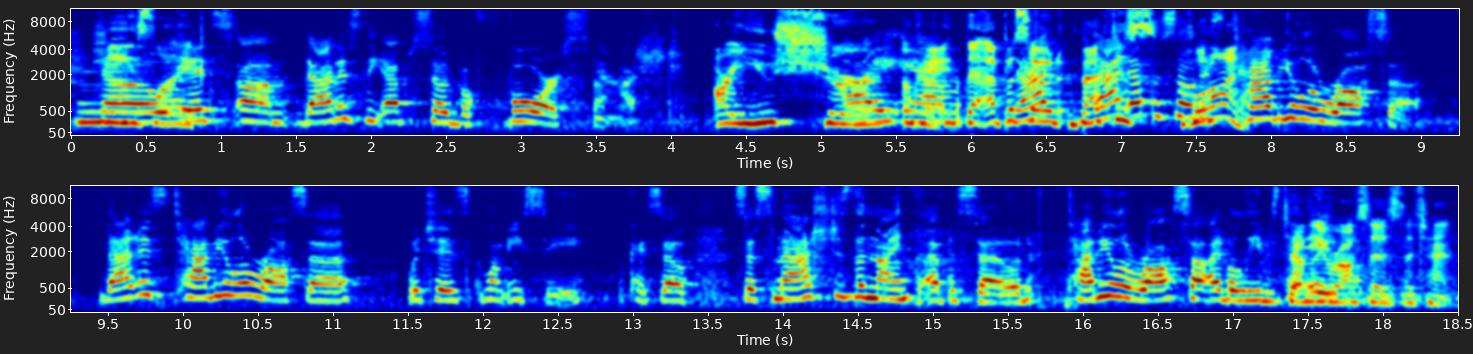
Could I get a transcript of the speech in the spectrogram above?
he's No, like. it's um that is the episode before Smashed. Are you sure? I okay, am, the episode. that, Beth that is. episode hold is on. Tabula Rasa. That is Tabula Rasa, which is let me see. Okay, so so Smashed is the ninth episode. Tabula Rasa, I believe, is the Tabula eighth. Rasa is the tenth.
